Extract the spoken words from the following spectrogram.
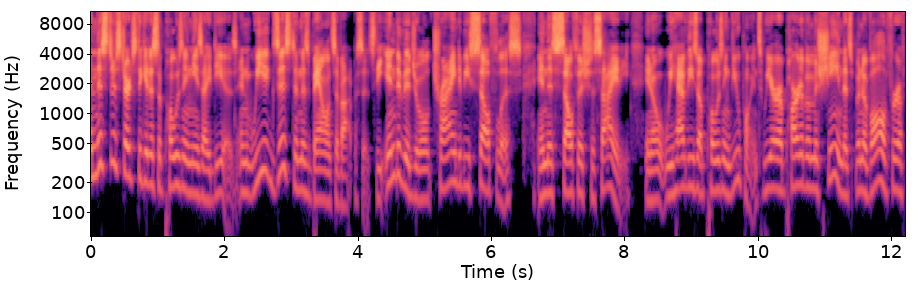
And this just starts to get us opposing these ideas. And we exist in this balance of opposites the individual trying to be selfless in this selfish society. You know, we have these opposing viewpoints. We are a part of a machine that's been evolved for a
